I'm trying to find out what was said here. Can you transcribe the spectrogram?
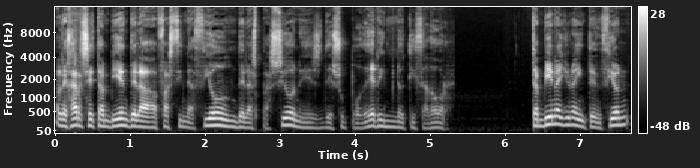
Alejarse también de la fascinación de las pasiones, de su poder hipnotizador. También hay una intención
